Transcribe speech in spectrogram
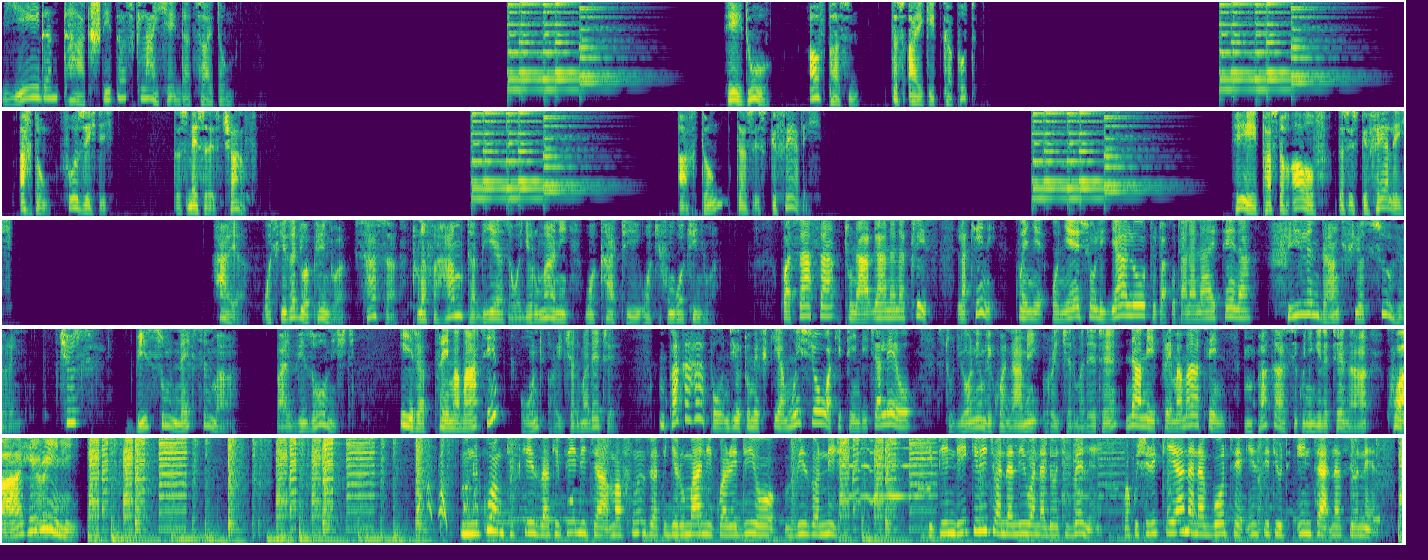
Jeden Tag steht das Gleiche in der Zeitung. Hey du, aufpassen, das Ei geht kaputt. Achtung, vorsichtig, das Messer ist scharf. Achtung, das ist gefährlich. Hey, pass doch auf, das ist gefährlich. haya wasikilizaji wapendwa sasa tunafahamu tabia za wajerumani wakati wa kifungua kinywa Kwa sasa tunaagana na Chris, lakini kwenye onyesho lijalo tutakutana naye tena. vielen dank fürs zuhören tschüss bis zum nächsten mal bei wieso nicht Ihre Prema Martin. und richard madete Mpaka hapo ndiyo tumefikia mwisho wa kipindi cha leo, studioni mlikuwa nami richard madete nami Prema Martin. mpaka siku nyingine tena Kwaherini. Mlikuwa mkisikiza kipindi cha mafunzo ya Kijerumani kwa redio visonisht kipindi kilichoandaliwa na Deutsche vele kwa kushirikiana na gote Institut Internationales.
